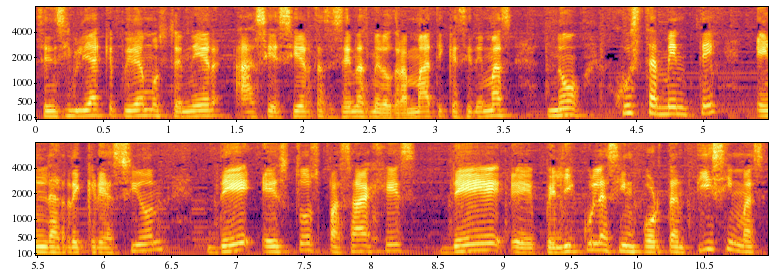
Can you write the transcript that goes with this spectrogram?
sensibilidad que pudiéramos tener hacia ciertas escenas melodramáticas y demás, no, justamente en la recreación de estos pasajes de eh, películas importantísimas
